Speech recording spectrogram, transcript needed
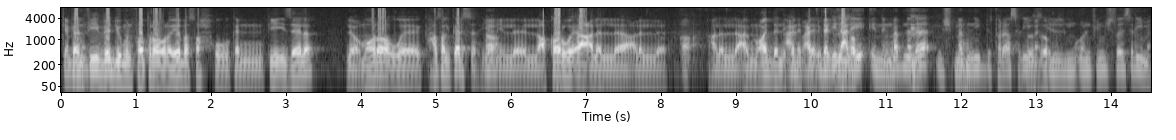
كام كان يوم. في فيديو من فترة قريبة صح وكان في إزالة لعمارة وحصل كارثة. يعني ال- العقار وقع على ال على ال آه. على ال- على المعدة اللي كانت تقريباً. دليل بالظبط. إن. المبنى ده مش مبني بطريقة سليمة. بالظبط. المؤمن مش بطريقه سليمة.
